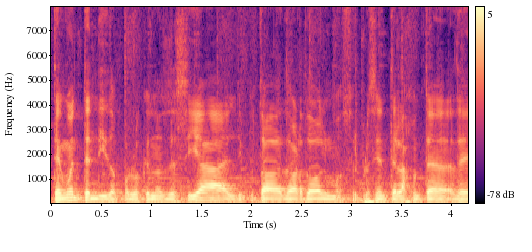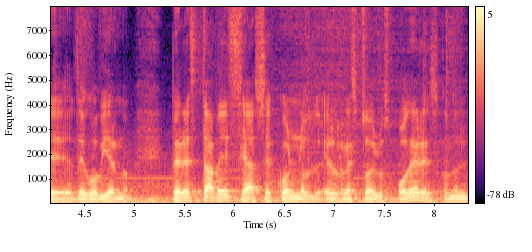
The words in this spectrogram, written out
tengo entendido, por lo que nos decía el diputado Eduardo Olmos, el presidente de la Junta de, Gobierno, pero esta vez se hace con el resto de los poderes, con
